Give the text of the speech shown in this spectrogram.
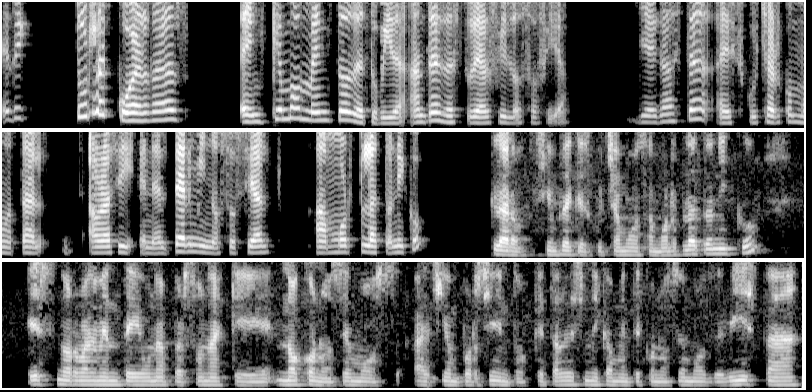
Eric, ¿tú recuerdas en qué momento de tu vida, antes de estudiar filosofía, llegaste a escuchar como tal, ahora sí, en el término social, amor platónico? Claro, siempre que escuchamos amor platónico, es normalmente una persona que no conocemos al 100%, que tal vez únicamente conocemos de vista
